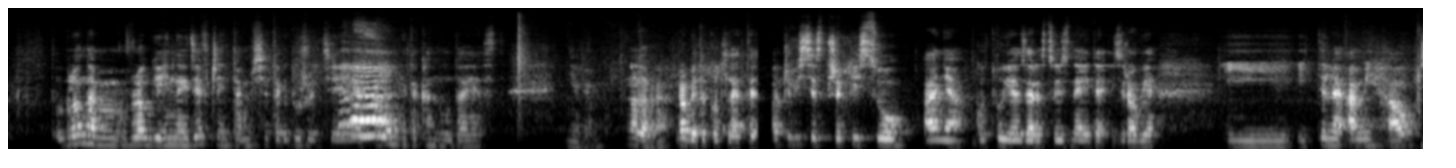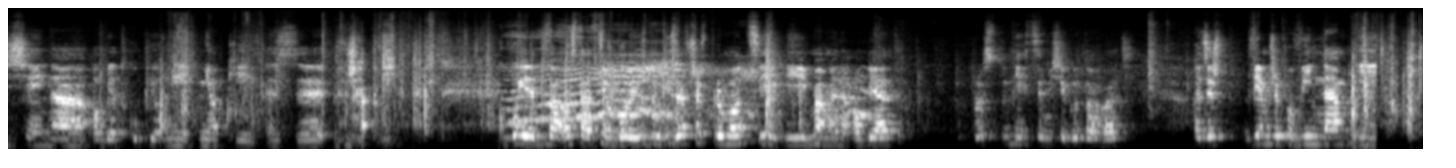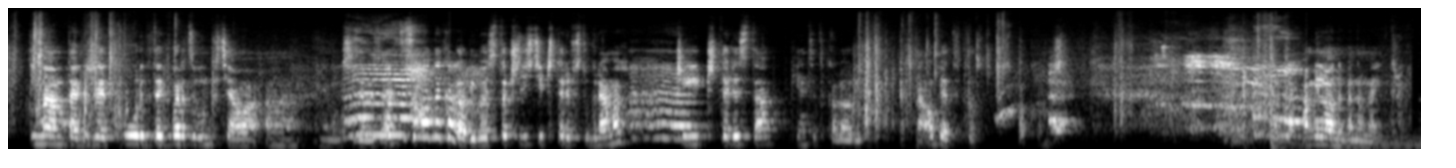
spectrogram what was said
oglądam vlogi innych dziewczyn tam się tak dużo dzieje, a u mnie taka nuda jest. Nie wiem. No dobra, robię te kotlety. Oczywiście z przepisu Ania gotuje, zaraz coś znajdę i zrobię. I, I tyle, a Michał dzisiaj na obiad kupił mi gnocchi z żabki. Kupuję dwa ostatnio, bo jest drugi zawsze w promocji i mamy na obiad. Po prostu nie chce mi się gotować. Chociaż wiem, że powinnam i i mam także, kurde, tak bardzo bym chciała, a nie mogę się zabrać. Ale to są ładne kalorie, bo jest 134 w 100 gramach, czyli 400-500 kalorii. Jak na obiad to spoko. Dobra, a mielony będą na jutro.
